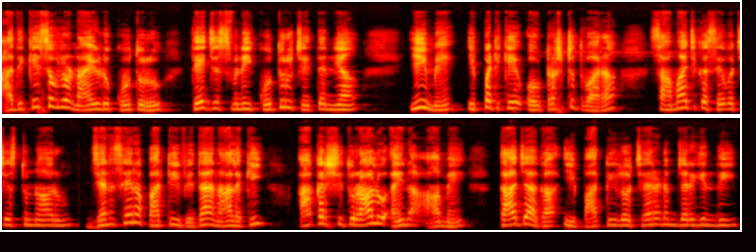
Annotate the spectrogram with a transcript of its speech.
ఆదికేశవులు నాయుడు కూతురు తేజస్విని కూతురు చైతన్య ఈమె ఇప్పటికే ఓ ట్రస్ట్ ద్వారా సామాజిక సేవ చేస్తున్నారు. జనసేన పార్టీ విధానాలకి ఆకర్షితురాలు అయిన ఆమె తాజాగా ఈ పార్టీలో చేరడం జరిగింది.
